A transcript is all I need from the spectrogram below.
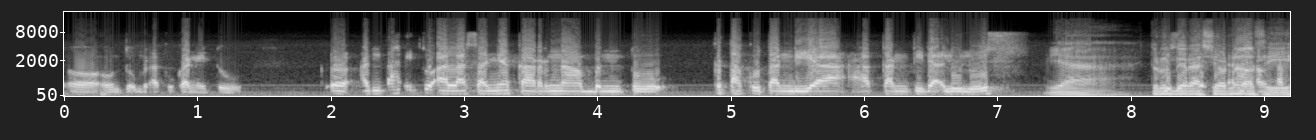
eh, untuk melakukan itu. Eh, entah itu alasannya karena bentuk ketakutan dia akan tidak lulus. Ya itu lebih rasional sih.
